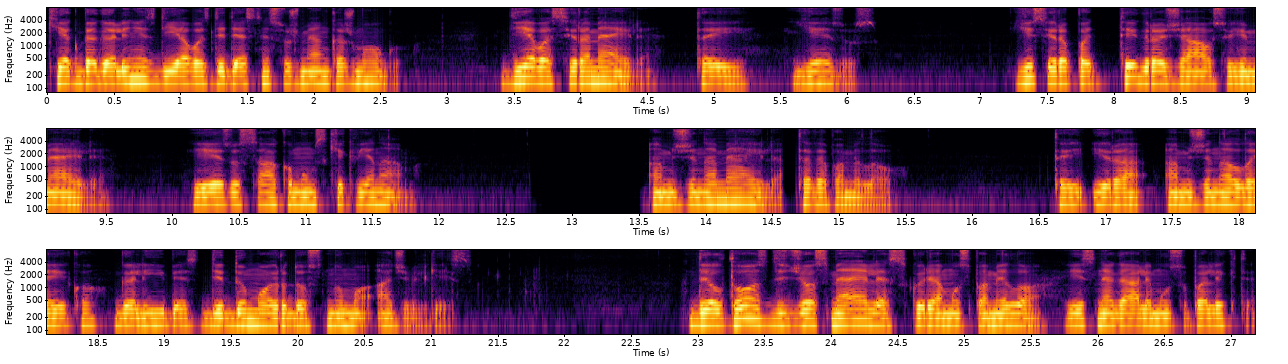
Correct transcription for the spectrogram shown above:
kiek begalinis Dievas didesnis už menką žmogų. Dievas yra meilė, tai Jėzus. Jis yra pati gražiausioji meilė. Jėzus sako mums kiekvienam amžina meilė tave pamilau. tai yra amžina laiko, galybės, didumo ir dosnumo atžvilgiais. Dėl tos didžios meilės, kurią mus pamilo, jis negali mūsų palikti.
